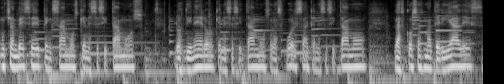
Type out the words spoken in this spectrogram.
Muchas veces pensamos que necesitamos los dineros, que necesitamos las fuerzas, que necesitamos las cosas materiales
